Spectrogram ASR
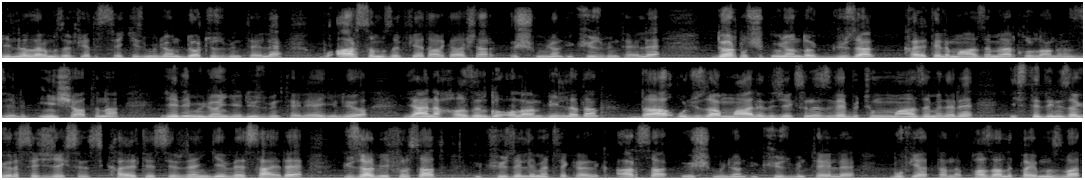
Villalarımızın fiyatı 8 milyon 400 bin TL. Bu arsamızın fiyatı arkadaşlar 3 milyon 200 bin TL. 4,5 milyon da güzel kaliteli malzemeler kullandınız diyelim inşaatına 7 milyon 700 bin TL'ye geliyor. Yani hazırda olan villadan daha ucuza mal edeceksiniz ve bütün malzemeleri istediğinize göre seçeceksiniz. Kalitesi, rengi vesaire. Güzel bir fırsat. 250 metrekarelik arsa 3 milyon 200 bin TL. Bu fiyattan da pazarlık payımız var.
